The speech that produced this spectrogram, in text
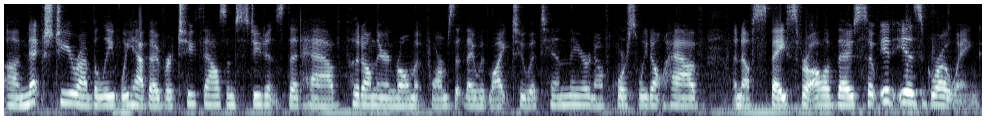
Uh, Next year, I believe we have over 2,000 students that have put on their enrollment forms that they would like to attend there. Now, of course, we don't have enough space for all of those, so it is growing,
